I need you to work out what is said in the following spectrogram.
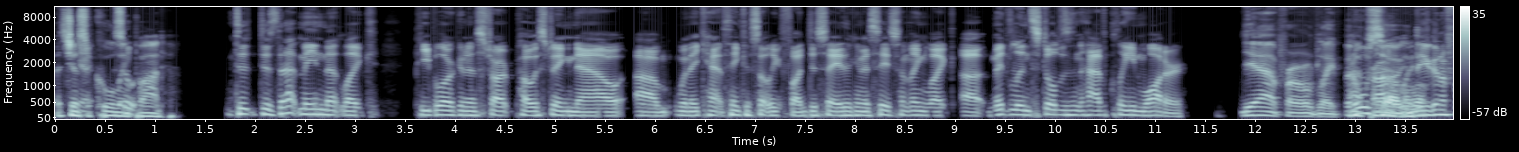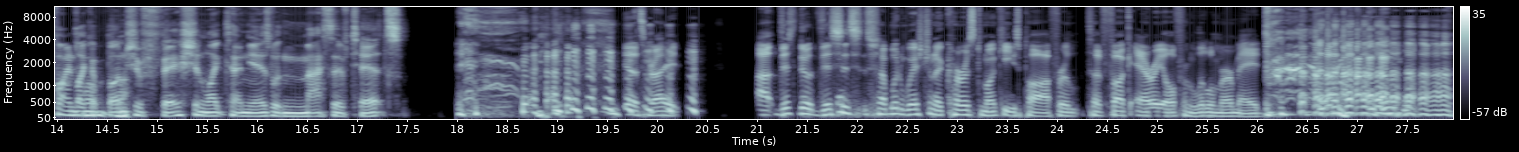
It's just Yeah, a cooling so- pond. D- does that mean that like people are going to start posting now um, when they can't think of something fun to say? They're going to say something like uh, "Midland still doesn't have clean water." Yeah, probably. But Uh, also, probably. you're going to find like Well, a bunch of fish in like 10 years with massive tits. Yeah, that's right. Uh, this no, this is someone wished on a cursed monkey's paw for to fuck Ariel from Little Mermaid.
